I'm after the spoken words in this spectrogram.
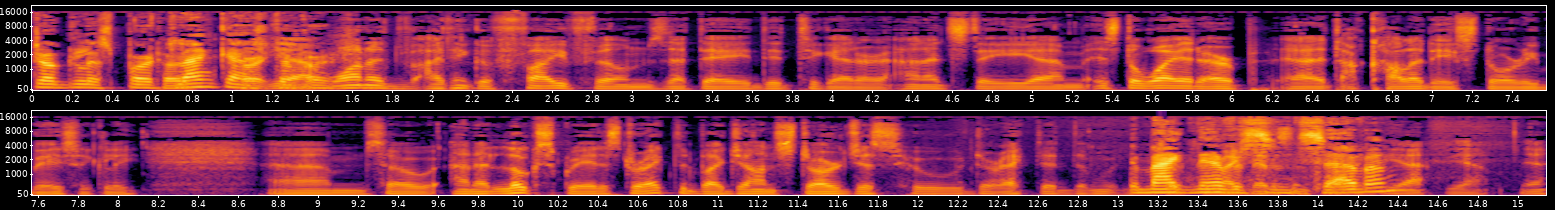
Douglas Burt Kurt- Lancaster Kurt- yeah, version. one of I think of five films that they did together, and it's the um, it's the Wyatt Earp uh, Doc Holliday story basically. Um, so and it looks great. It's directed by John Sturges, who directed the, the Magnificent Seven? Yeah, yeah, yeah.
